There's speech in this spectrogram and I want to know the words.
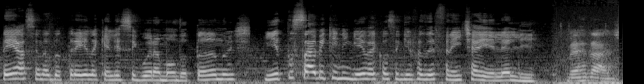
tem a cena do trailer que ele segura a mão do Thanos. E tu sabe que ninguém vai conseguir fazer frente a ele ali. Verdade.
